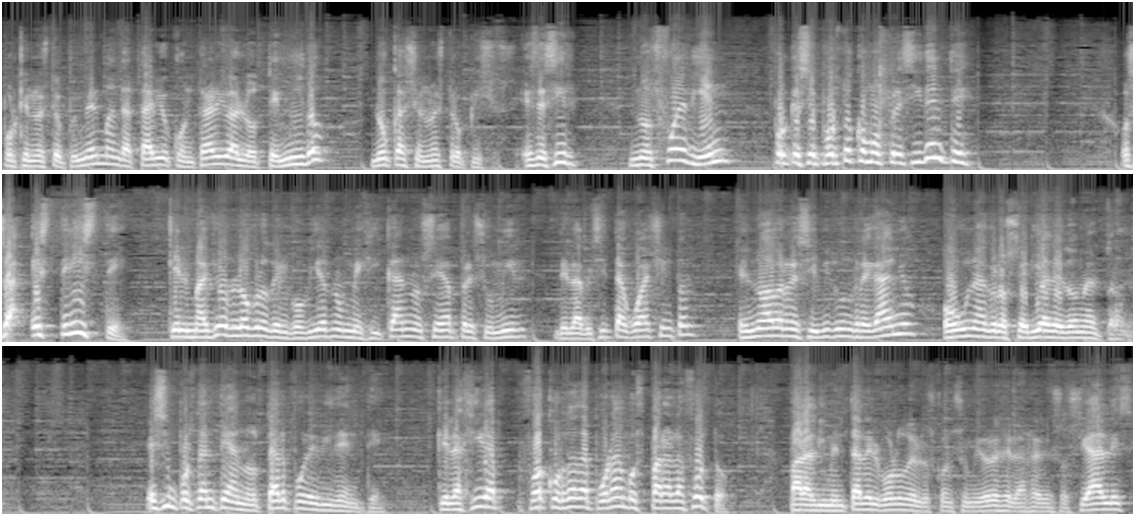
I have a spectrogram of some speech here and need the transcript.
porque nuestro primer mandatario, contrario a lo temido, no ocasionó estropicios. Es decir, nos fue bien porque se portó como presidente. O sea, es triste que el mayor logro del gobierno mexicano sea presumir de la visita a Washington el no haber recibido un regaño o una grosería de Donald Trump. Es importante anotar por evidente que la gira fue acordada por ambos para la foto, para alimentar el bolo de los consumidores de las redes sociales,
